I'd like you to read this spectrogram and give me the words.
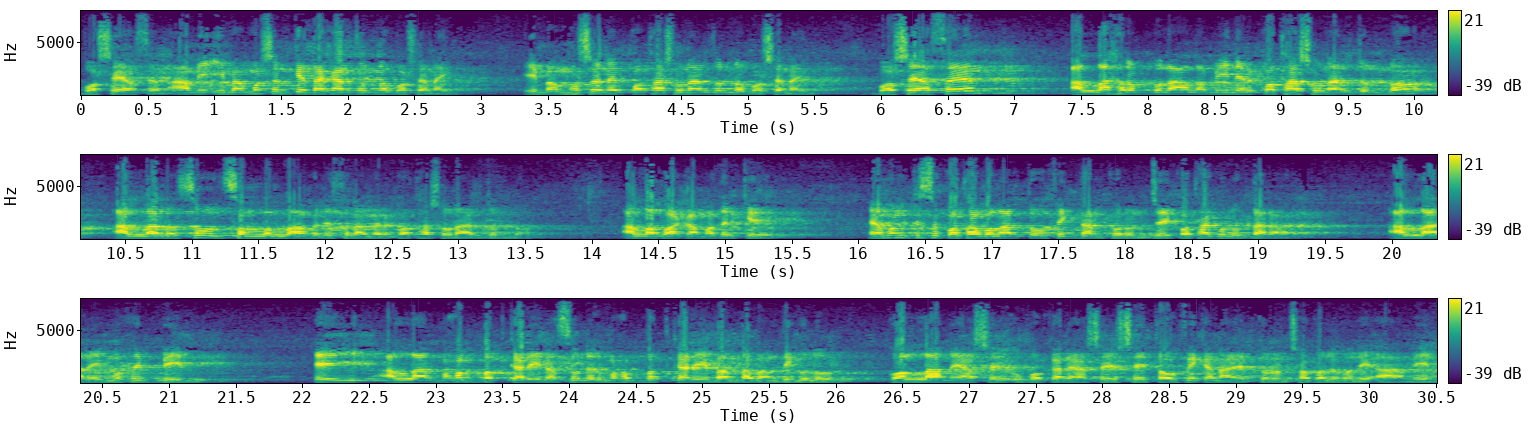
বসে আছেন। আমি ইমাম হোসেনকে দেখার জন্য বসে নাই। ইমাম হোসেনের কথা শোনার জন্য বসে নাই। বসে আছেন আল্লাহ রব্বুল্লা আলমিনের কথা শোনার জন্য, আল্লাহ রসুল সাল্লাহ সাল্লামের কথা শোনার জন্য। আল্লাহ পাক আমাদেরকে এমন কিছু কথা বলার তৌফিক দান করুন, যে কথাগুলোর দ্বারা আল্লাহর এই মহিবিন এই আল্লাহর মহব্বতকারী, রাসুলের মহব্বতকারী বান্দাবান্দিগুলোর কল্যাণে আসে, উপকারে আসে, সেই তৌফিক আনায়ত করুন, সকলে বলি আমিন।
